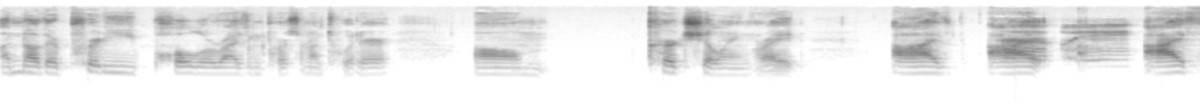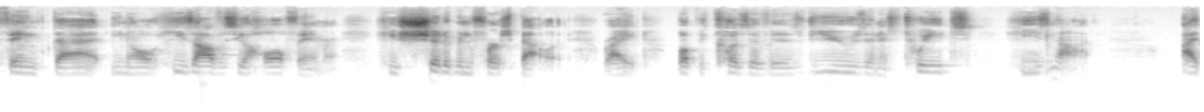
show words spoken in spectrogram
another pretty polarizing person on Twitter, um, Curt Schilling, right? I've I. I think that, you know, he's obviously a Hall of Famer. He should have been first ballot, right? But because of his views and his tweets, he's not. I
